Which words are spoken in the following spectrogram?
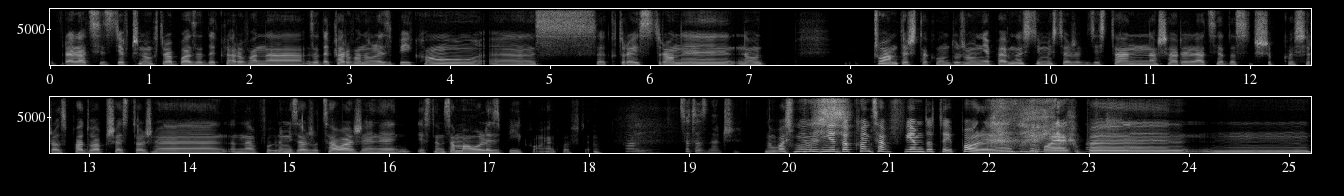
w relację z dziewczyną, która była zadeklarowana, zadeklarowaną lesbijką, z której strony no, czułam też taką dużą niepewność i myślę, że gdzieś ta nasza relacja dosyć szybko się rozpadła przez to, że ona w ogóle mi zarzucała, że jestem za mało lesbijką jakby w tym. Co to znaczy? No właśnie Oś. nie do końca wiem do tej pory, bo jakby mm,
